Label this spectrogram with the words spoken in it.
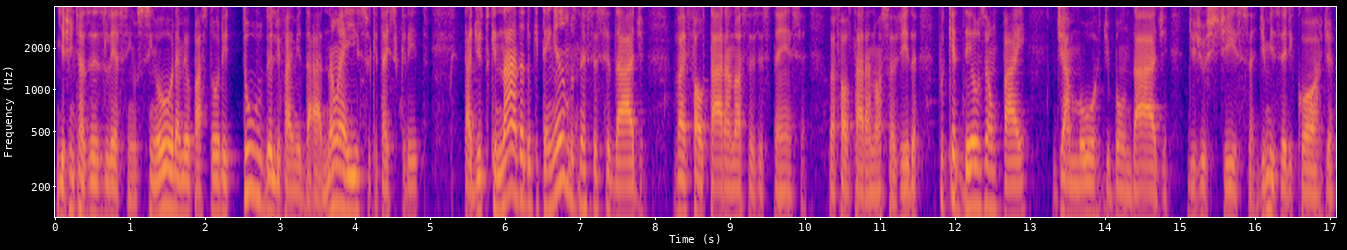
E a gente às vezes lê assim: O Senhor é meu pastor e tudo ele vai me dar. Não é isso que está escrito. Está dito que nada do que tenhamos necessidade vai faltar à nossa existência, vai faltar à nossa vida, porque Deus é um Pai de amor, de bondade, de justiça, de misericórdia.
